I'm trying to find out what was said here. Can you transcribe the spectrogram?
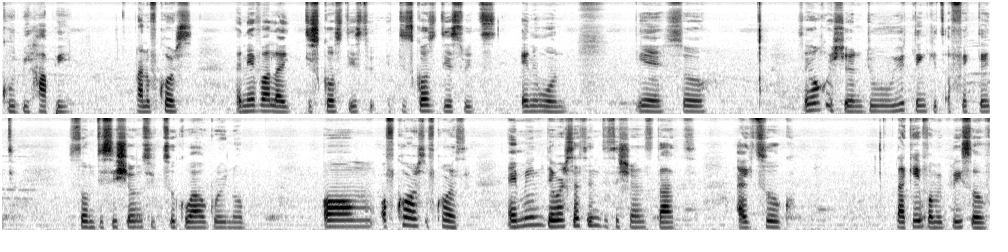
could be happy. And of course, I never like discussed this discussed this with anyone. Yeah. So second question: Do you think it affected some decisions you took while growing up? Um. Of course. Of course. I mean, there were certain decisions that I took that came from a place of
